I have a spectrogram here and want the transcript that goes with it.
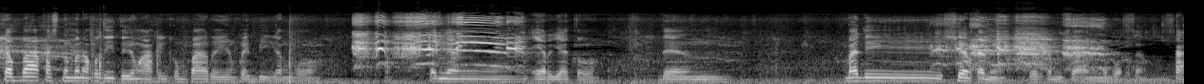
kabakas naman ako dito yung aking kumpare, yung kaibigan ko. Kanyang area to. Then bali share kami. Share kami sa ano sa, sa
